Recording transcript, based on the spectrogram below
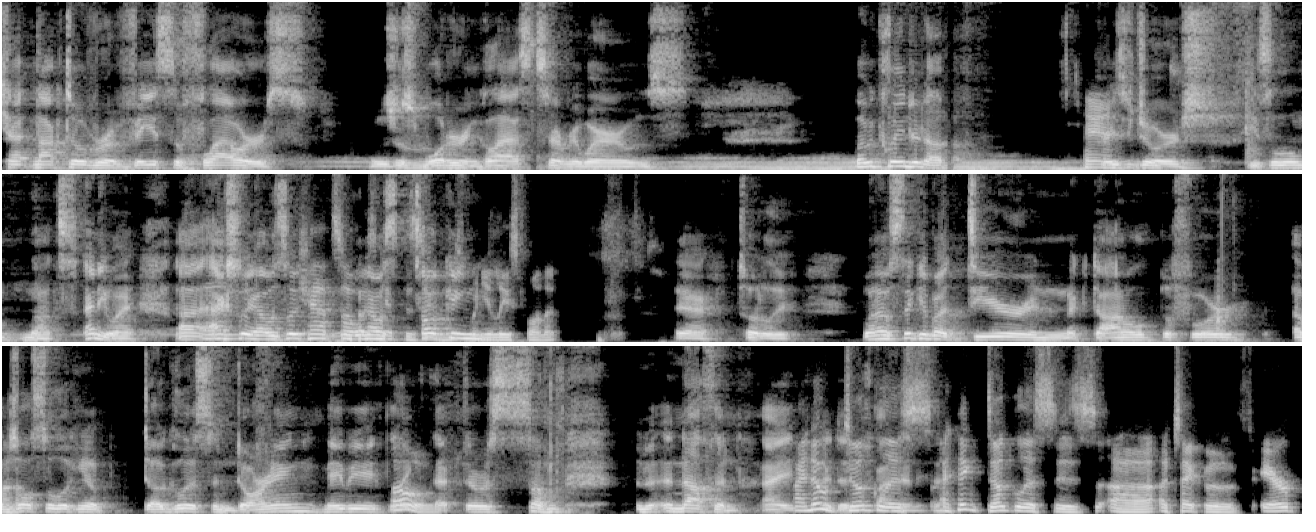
Cat knocked over a vase of flowers. It was just water and glass everywhere. It was. But we cleaned it up. And Crazy George. He's a little nuts. Anyway, uh, actually, I was looking Cats when I was get the talking. when you least want it. Yeah, totally. When I was thinking about Deere and McDonald before, I was also looking up Douglas and Dorning. Maybe like Oh. that, there was some nothing. I, I know didn't Douglas. I think Douglas is uh, a type of air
